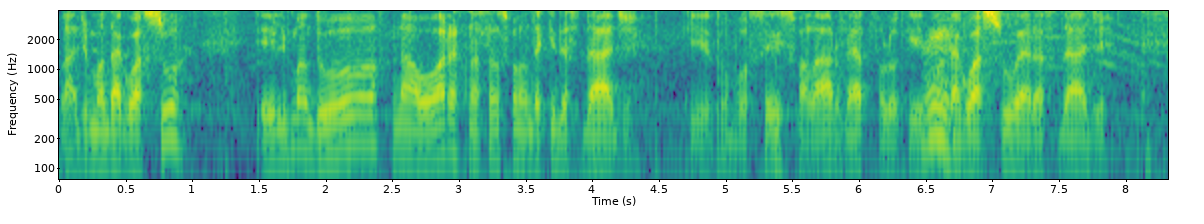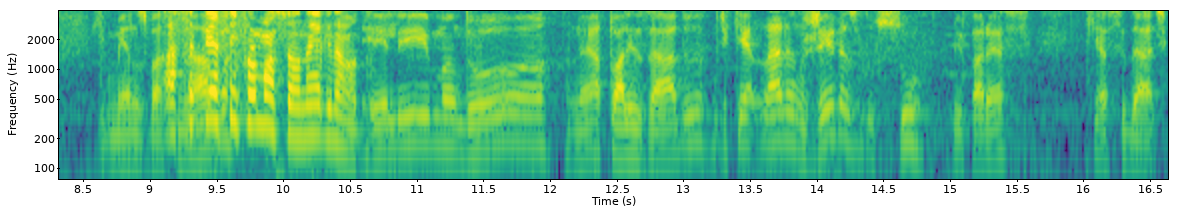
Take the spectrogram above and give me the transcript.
lá de Mandaguaçu, ele mandou na hora que nós estávamos falando aqui da cidade, que vocês falaram, o Neto falou que Hum. Mandaguaçu era a cidade que menos Ah, vacinava. você tem essa informação, né, Agnaldo? Ele mandou né, atualizado de que é Laranjeiras do Sul, me parece, que é a cidade.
